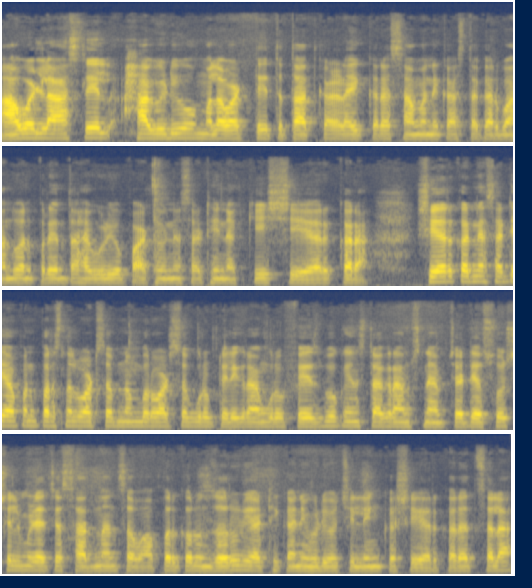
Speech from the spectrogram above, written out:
आवडला असेल हा व्हिडिओ मला वाटते तर तात्काळ लाईक करा सामान्य कास्तकार बांधवांपर्यंत हा व्हिडिओ पाठवण्यासाठी नक्की शेअर करा. शेअर करण्यासाठी आपण personal WhatsApp number WhatsApp group Telegram group Facebook Instagram Snapchat या सोशल मीडियाच्या साधनांचा वापर करून जरूर या ठिकाणी व्हिडिओची लिंक शेअर करत चला.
